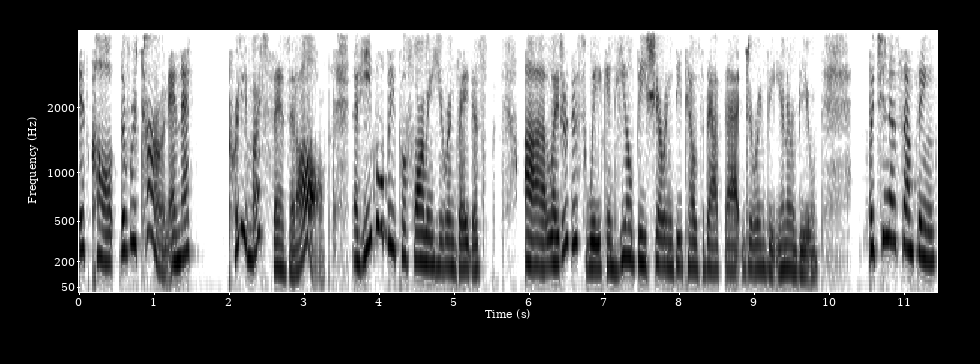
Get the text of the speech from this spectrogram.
is called The Return, and that pretty much says it all. Now, he will be performing here in Vegas uh, later this week, and he'll be sharing details about that during the interview. But you know something?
